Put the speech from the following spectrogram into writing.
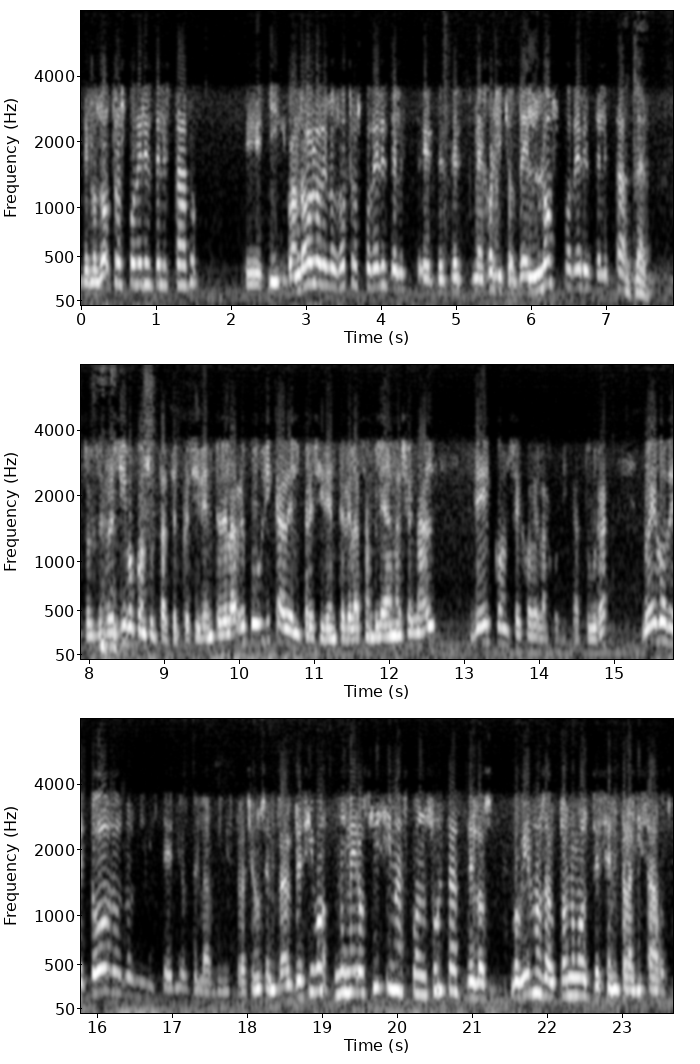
de los otros poderes del Estado, eh, y cuando hablo de los otros poderes, del, eh, mejor dicho, de los poderes del Estado. Claro. Entonces recibo consultas del presidente de la República, del presidente de la Asamblea Nacional, del Consejo de la Judicatura, luego de todos los ministerios de la Administración Central. Recibo numerosísimas consultas de los gobiernos autónomos descentralizados.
